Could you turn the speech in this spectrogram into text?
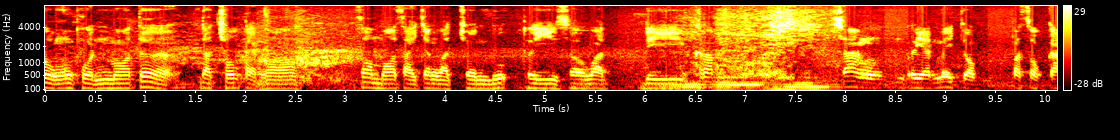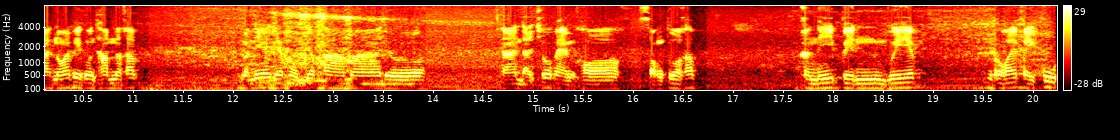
รงพลมอเตอร์ ดัดโชคแผงฮอซ่อมมอไซค์จังหวัดชนบุรีสวัสดีครับ ช่างเรียนไม่จบประสบการณ์น้อยเป็นคนทำนะครับ วันนี้เดี๋ยวผมจะพามาดูการดัดโชคแผงคอสองตัวครับ อันนี้เป็นเวฟร้อยไฟคู่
